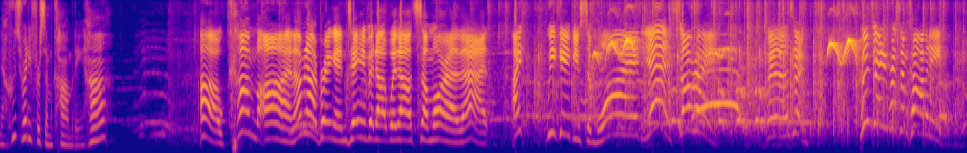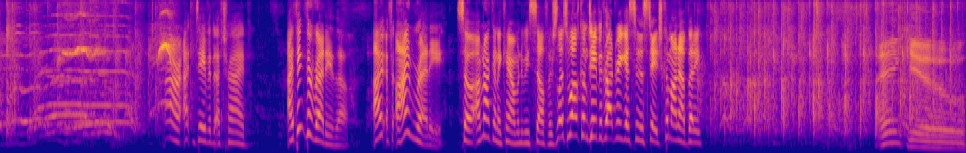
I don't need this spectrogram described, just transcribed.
Now, who's ready for some comedy, huh? Oh, come on. I'm not bringing David up without some more of that. I we gave you some wine. Yes, all right. Wait, listen. Who's ready for some comedy? All right, David, I tried. I think they're ready though. I, I'm ready. So I'm not going to care. I'm going to be selfish. Let's welcome David Rodriguez to the stage. Come on up, buddy. Thank you.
